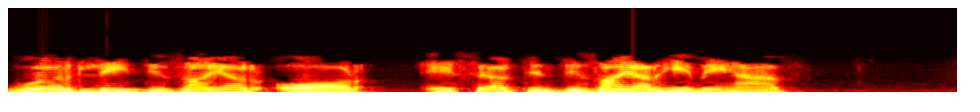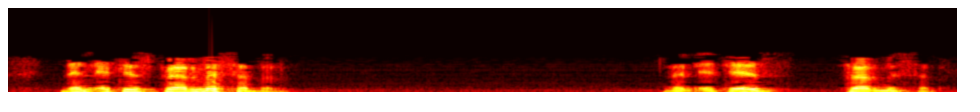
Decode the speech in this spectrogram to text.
worldly desire or a certain desire he may have, then it is permissible. Then it is permissible.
